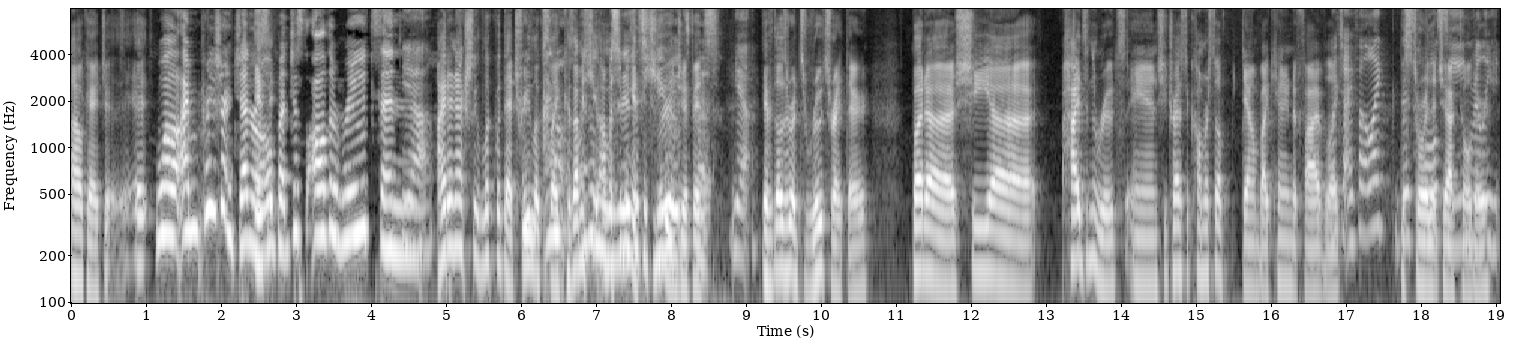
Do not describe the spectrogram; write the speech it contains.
Okay, it, Well, I'm pretty sure in general, it- but just all the roots and yeah. I didn't actually look what that tree looks like because I'm I don't assu- know I'm what it assuming it's, it's huge roots, if it's Yeah. if those are its roots right there. But uh, she uh, hides in the roots and she tries to calm herself down by counting to five. Like Which I felt like this story whole that Jack scene told her. really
